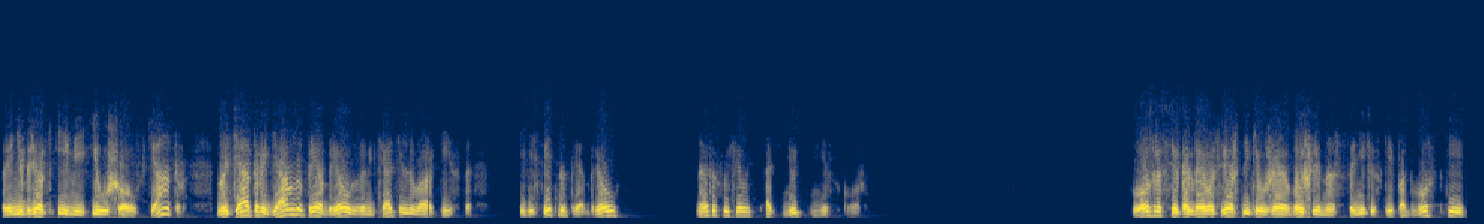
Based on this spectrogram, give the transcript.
пренебрег ими и ушел в театр, но театр явно приобрел замечательного артиста. И действительно приобрел, но это случилось отнюдь не скоро. В возрасте, когда его сверстники уже вышли на сценические подмостки,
